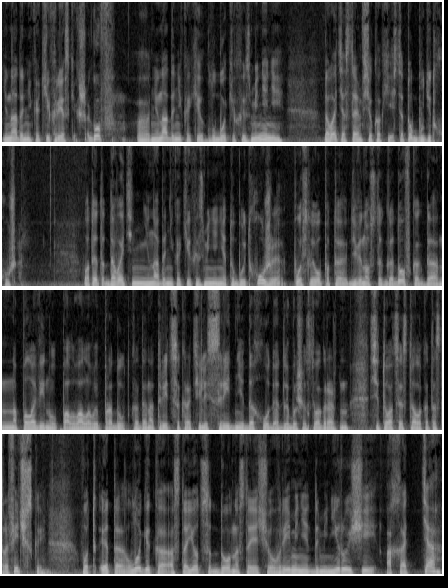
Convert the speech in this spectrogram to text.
не надо никаких резких шагов, э, не надо никаких глубоких изменений. Давайте оставим все как есть, а то будет хуже вот это давайте не надо никаких изменений, это будет хуже после опыта 90-х годов, когда наполовину упал валовый продукт, когда на треть сократились средние доходы, а для большинства граждан ситуация стала катастрофической. Вот эта логика остается до настоящего времени доминирующей, а хотя,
